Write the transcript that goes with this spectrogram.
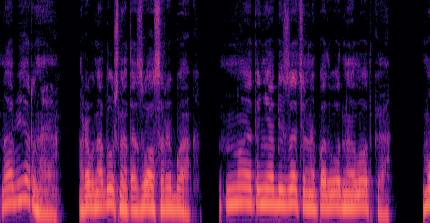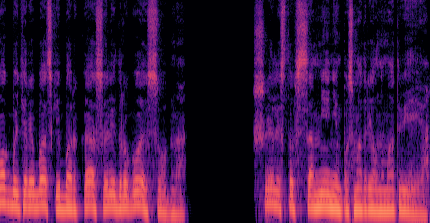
Наверное, равнодушно отозвался рыбак. Но это не обязательно подводная лодка. Мог быть рыбацкий баркас или другое судно. Шелестов с сомнением посмотрел на Матвея.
